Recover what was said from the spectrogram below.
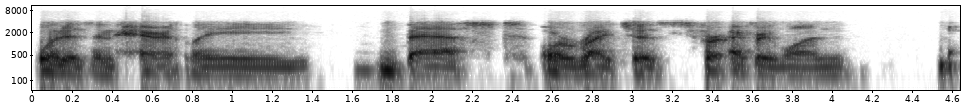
what is inherently best or righteous for everyone. Yeah.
